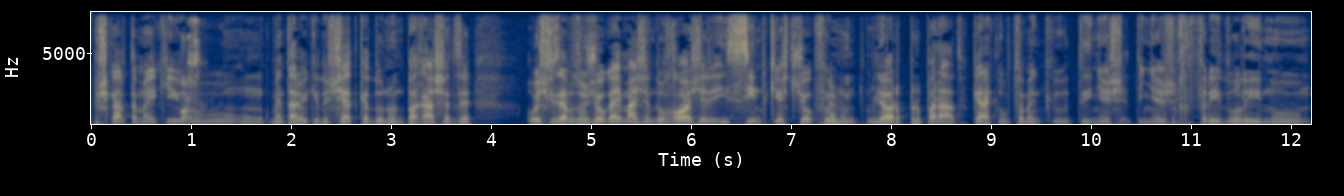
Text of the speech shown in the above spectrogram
buscar também aqui o, um comentário aqui do chat, que é do Nuno Parracha, a dizer hoje fizemos um jogo à imagem do Roger e sinto que este jogo foi muito melhor preparado, que era aquilo também que tinhas, tinhas referido ali no,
